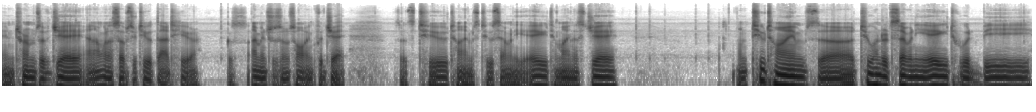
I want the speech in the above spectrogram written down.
in terms of J, and I'm going to substitute that here because I'm interested in solving for J. So it's 2 times 278 minus J. 2 times uh, 278 would be,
